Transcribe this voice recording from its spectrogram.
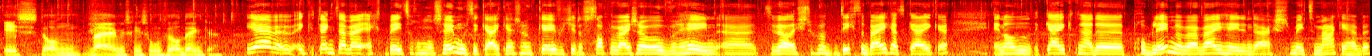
is dan wij misschien soms wel denken. Ja, ik denk dat wij echt beter om ons heen moeten kijken. Zo'n kevertje, daar stappen wij zo overheen. Eh, terwijl als je toch wat dichterbij gaat kijken... en dan kijkt naar de problemen waar wij hedendaags mee te maken hebben...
